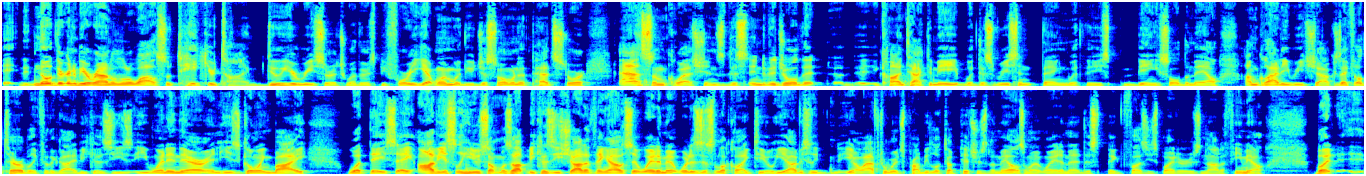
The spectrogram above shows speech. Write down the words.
Eh, no, they're going to be around a little while, so take your time, do your research, whether it's before you get one, whether you just saw one in the pet store, ask some questions. This individual that contacted me with this recent thing with the being sold the mail, I'm glad he reached out because I feel terribly for the guy because he's he went in there and he's going by what they say. Obviously, he knew something was up because he shot a thing out and said, wait a minute, what does this look like to you? He obviously, you know, afterwards probably looked up pictures of the males and went, wait a minute, this big fuzzy spider is not a female. But uh,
